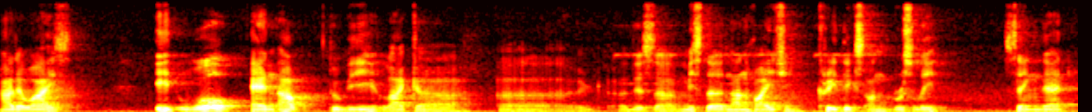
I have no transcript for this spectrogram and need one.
Otherwise, it will end up to be like uh, uh, this uh, Mr. Nan Huaijin critics on Bruce Lee, saying that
